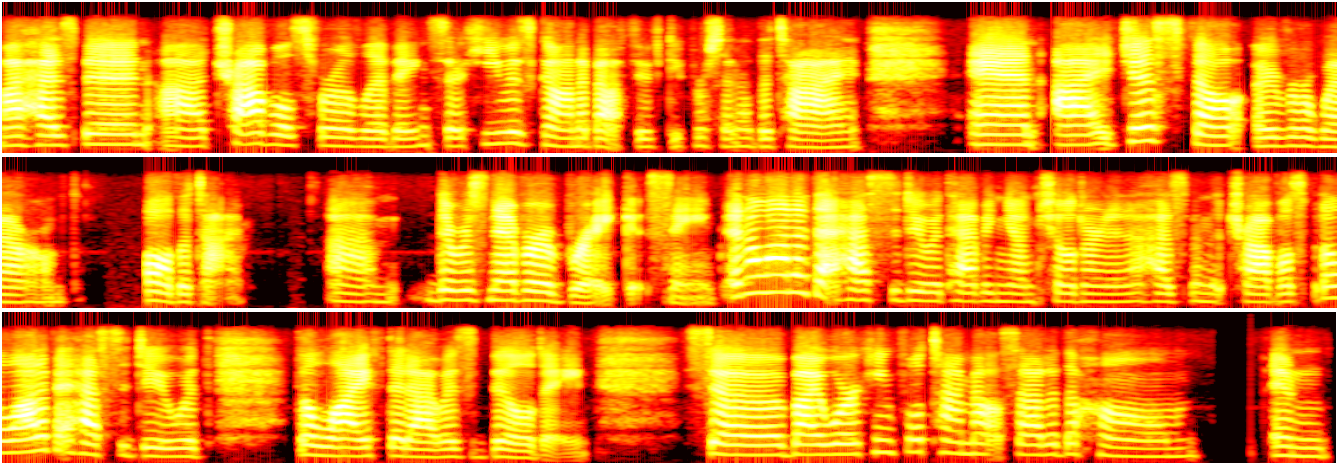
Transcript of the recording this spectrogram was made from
My husband uh, travels for a living, so he was gone about 50% of the time. And I just felt overwhelmed all the time. Um, there was never a break, it seemed. And a lot of that has to do with having young children and a husband that travels, but a lot of it has to do with the life that I was building. So, by working full time outside of the home and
